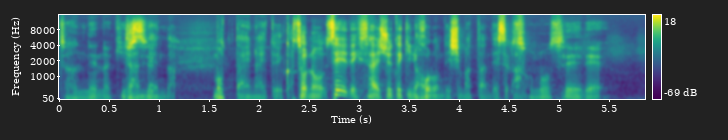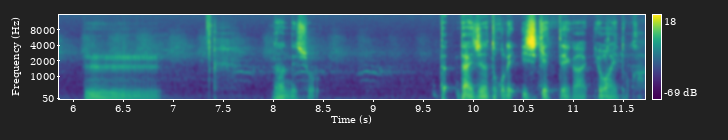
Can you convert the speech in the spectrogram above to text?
残念な気質残念なもったいないというかそのせいで最終的に滅んでしまったんですが。そのせいで。うーん。なんでしょう。だ大事なところで意思決定が弱いとか。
